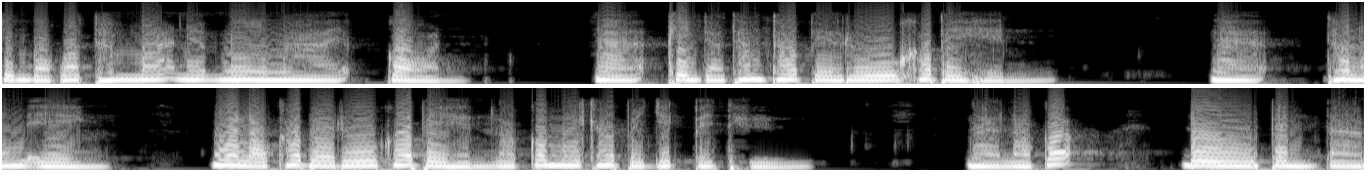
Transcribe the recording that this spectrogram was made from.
จึงบอกว่าธรรมะเนี่ยมีมาก่อนนะเพียงแต่ท่านเข้าไปรู้เข้าไปเห็นนะเท่านั้นเอง เมื่อเราเข้าไปรู้เข้าไปเห็น เราก็ไม่เข้าไปยึดไปถือนะเราก็ดูเป็นตาม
